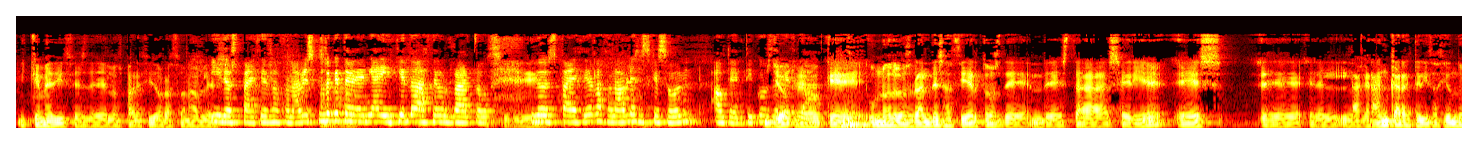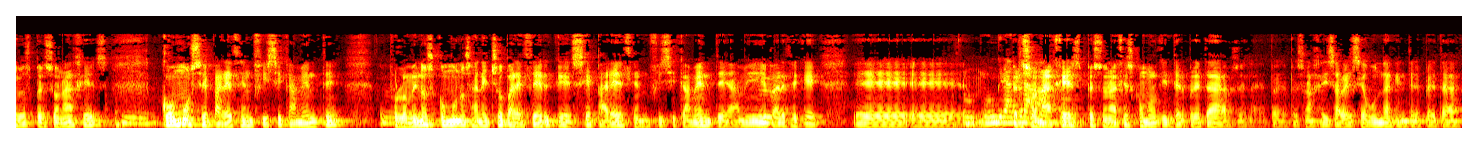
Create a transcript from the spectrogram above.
¿Y qué me dices de los parecidos razonables? Y los parecidos razonables, que es lo que te venía diciendo hace un rato. Los parecidos razonables es que son auténticos de Yo verdad. creo que uno de los grandes aciertos de, de esta serie es eh, el- la gran caracterización de los personajes, cómo se parecen físicamente, o por lo menos cómo nos han hecho parecer que se parecen físicamente. A mí me parece que eh, eh, Un- un gran personajes, trabajo. personajes como el que interpreta, pues, la- el personaje de Isabel II que interpreta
